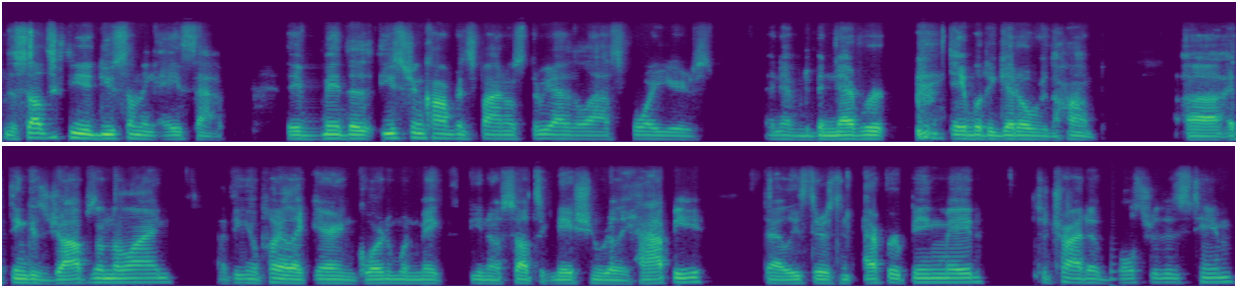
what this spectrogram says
the Celtics need to do something ASAP. They've made the Eastern Conference Finals three out of the last four years and have been never able to get over the hump. Uh, I think his job's on the line. I think a player like Aaron Gordon would make you know Celtic Nation really happy that at least there's an effort being made to try to bolster this team.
